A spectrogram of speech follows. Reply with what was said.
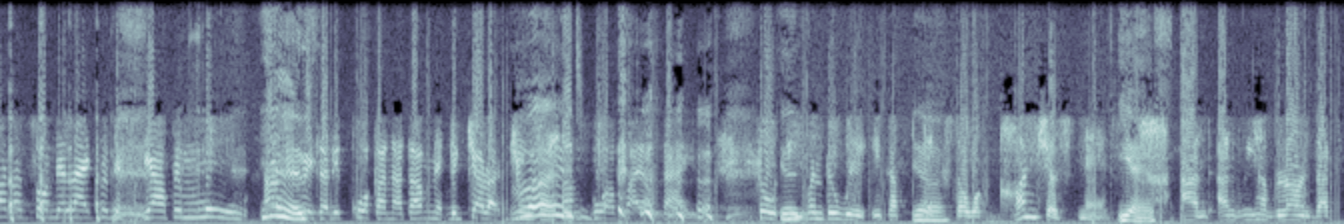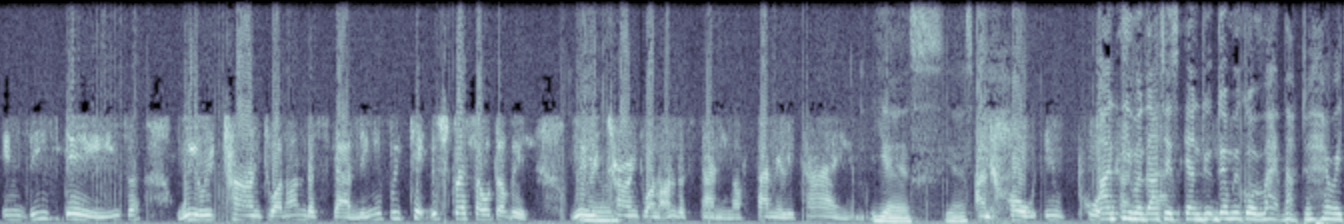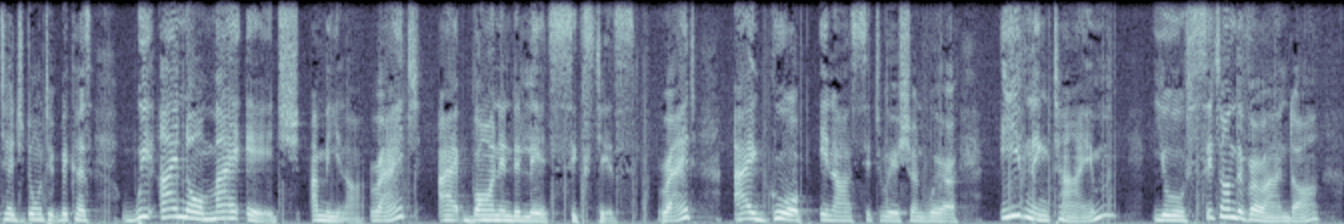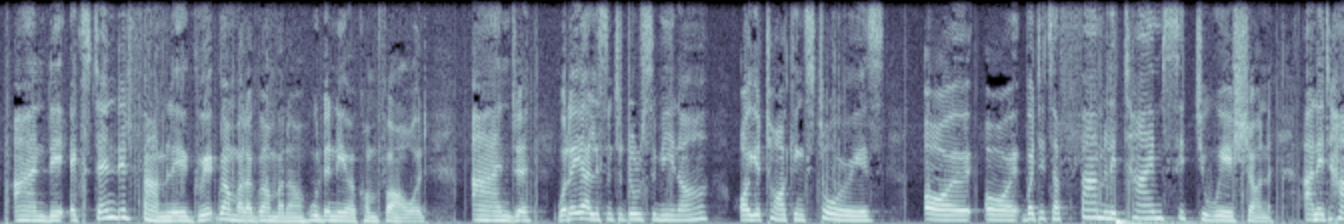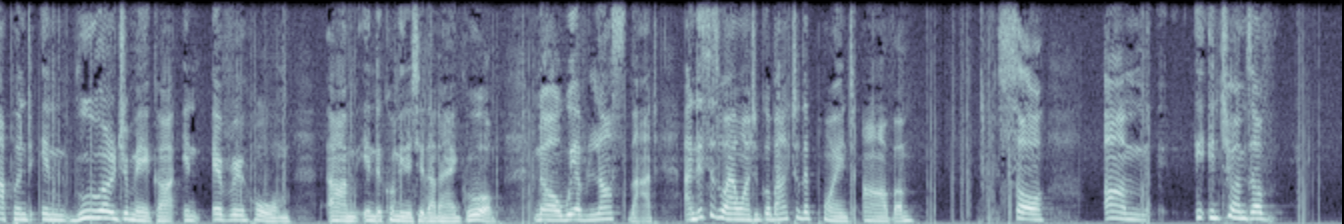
Sunday like today, you have to move Yes. and the coconut and make the carrot juice Right. and go on fireside. so Yes. even the way it affects Yeah. our consciousness. Yes. And and we have learned that in these days we return to an understanding. If we take the stress out of it, we Yeah. return to an understanding of family time Yes. Yes. and how important. and even that is and then we go right back to heritage don't it because we i know my age amina right? I born in the late 60s right? I grew up in a situation where evening time you sit on the veranda and the extended family great grandmother grandmother who the near come forward and uh, whether you listen to dulcimina? Or you're talking stories or or but it's a family time situation and it happened in rural Jamaica in every home um, in the community that I grew up. No, we have lost that, and this is why I want to go back to the point of um, so um, in terms of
